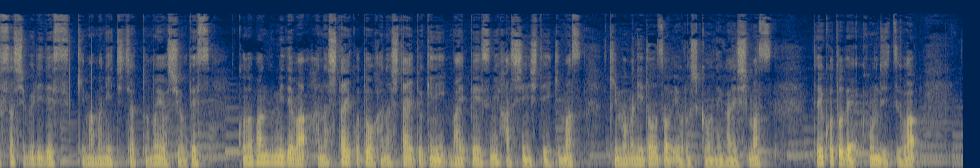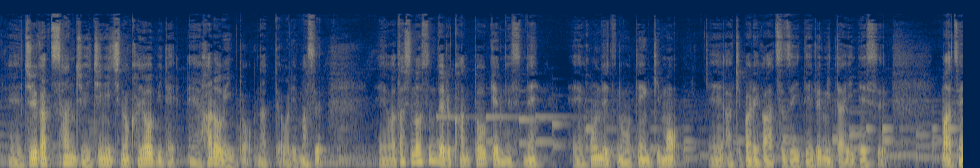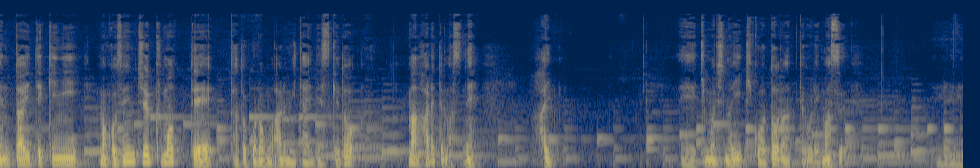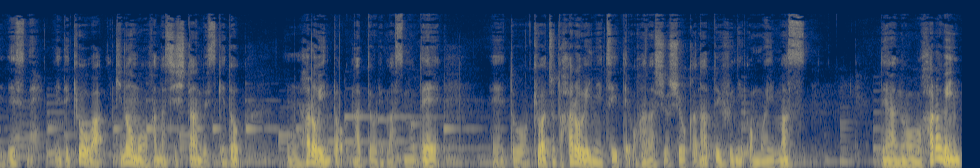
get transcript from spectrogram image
久しぶりです。気ままにチチャットのよしおです。この番組では話したいことを話したい時にマイペースに発信していきます。気ままにどうぞよろしくお願いします。ということで本日は10月31日の火曜日でハロウィンとなっております。私の住んでる関東圏ですね。本日のお天気も秋晴れが続いているみたいです。まあ、全体的に、まあ、午前中曇ってたところもあるみたいですけどまあ晴れてますね。はい、えー、気持ちのいい気候となっております、えー、ですね。で今日は昨日もお話ししたんですけど、えー、ハロウィンとなっておりますのでえーと、今日はちょっとハロウィンについてお話をしようかなというふうに思います。であのハロウィンっ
